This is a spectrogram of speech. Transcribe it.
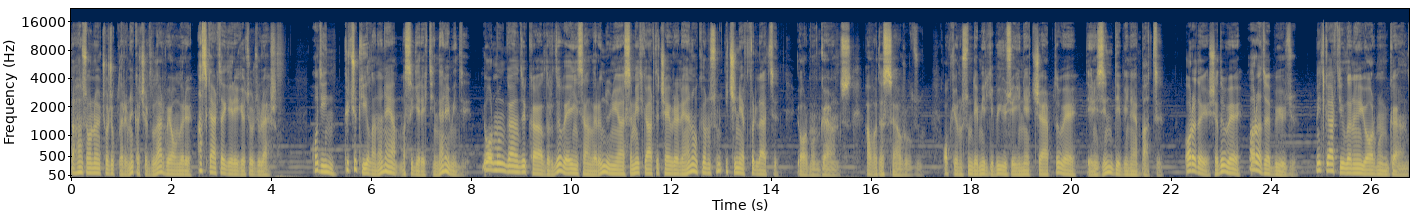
Daha sonra çocuklarını kaçırdılar ve onları Asgard'a geri götürdüler. Odin küçük yılana ne yapması gerektiğinden emindi. Jormungand'ı kaldırdı ve insanların dünyası Midgard'ı çevreleyen okyanusun içine fırlattı. Jormungand havada savruldu. Okyanusun demir gibi yüzeyine çarptı ve denizin dibine battı. Orada yaşadı ve orada büyüdü. Midgard yılanı Jormungand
